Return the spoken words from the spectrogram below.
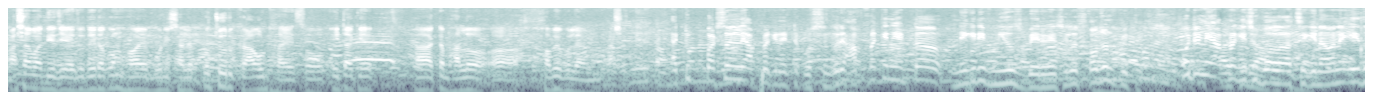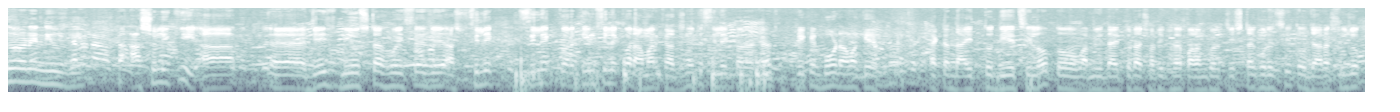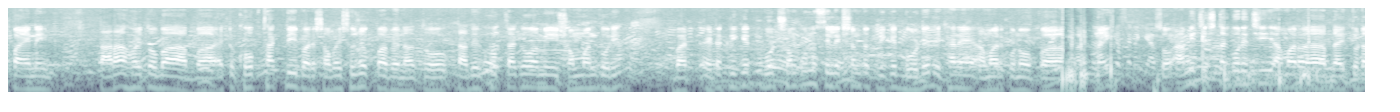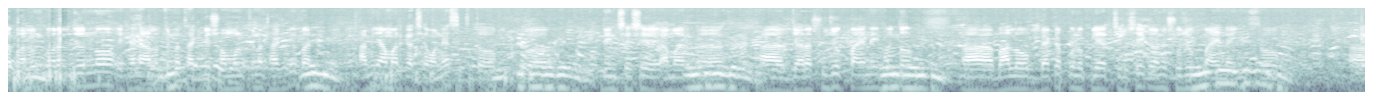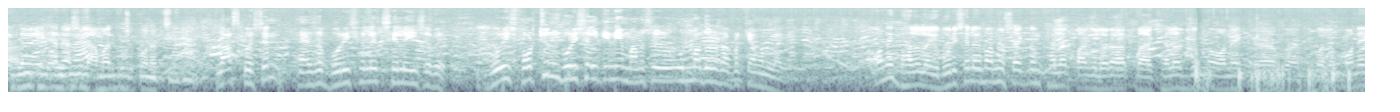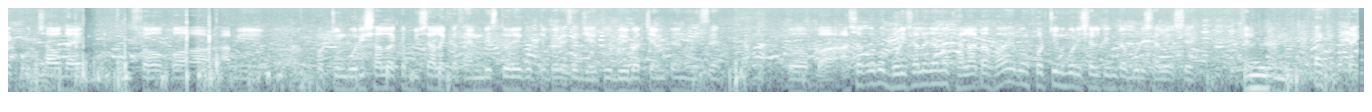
আশাবাদী যে যদি এরকম হয়, বরিশালে প্রচুর ক্রাউড হয়। সো এটাকে একটা ভালো হবে বলে আমি আশা করি। একটু পার্সোনালি আপনাকে নিয়ে একটা কোশ্চেন করি। আপনাকে নিয়ে একটা নেগেটিভ নিউজ বের হয়েছিল স্বজন প্রীতি। ওইটা নিয়ে আপনার কিছু বলার আছে কিনা? মানে এই ধরনের নিউজ আসলে কি যে নিউজটা হয়েছে যে সিলেক্ট সিলেক্ট করা টিম সিলেক্ট করা আমার কাজ না এটা সিলেক্ট করার কাজ। ক্রিকেট বোর্ড আমাকে একটা দায়িত্ব দিয়েছিল তো আমি দায়িত্বটা সঠিকভাবে পালন করার চেষ্টা করেছি। তো যারা সুযোগ পায়নি তারা হয়তো বা বা একটু ক্ষোভ থাকতেই পারে সবাই সুযোগ পাবে না। তো তাদের ক্ষোভটাকেও আমি সম্মান করি। বাট এটা ক্রিকেট বোর্ড সম্পূর্ণ সিলেকশনটা ক্রিকেট বোর্ডের এখানে আমার কোনো হাত নাই। সো আমি চেষ্টা করেছি আমার দায়িত্বটা পালন করার জন্য। এখানে আলোচনা থাকবে, সমালোচনা থাকবে। বাট আমি আমার কাছে অনেস্ট তো দিন শেষে আমার যারা সুযোগ পায় নাই, হয়তো ভালো ব্যাকআপ কোনো প্লেয়ার ছিল, সেই কারণে সুযোগ পায় নাই। সো এখানে আসলে আমার কিছু করার ছিল লাস্ট কোয়েশ্চেন অ্যাজ এ বরিশালের ছেলে হিসেবে, বরিশ ফরচুন বরিশালকে নিয়ে মানুষের উন্মাদনাটা আপনার কেমন লাগে? অনেক ভালো লাগে। বরিশালের মানুষ একদম খেলার পাগল। ওরা খেলার জন্য অনেক কী বলে, অনেক উৎসাহ দেয়। সো আমি ফরচুন বরিশালও একটা বিশাল একটা ফ্যান বেস তৈরি করতে পেরেছে, যেহেতু দুইবার চ্যাম্পিয়ন হয়েছে। তো আশা করব বরিশালে যেন খেলাটা হয় এবং ফরচুন বরিশাল টিমটা বরিশালে এসে খেলতে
